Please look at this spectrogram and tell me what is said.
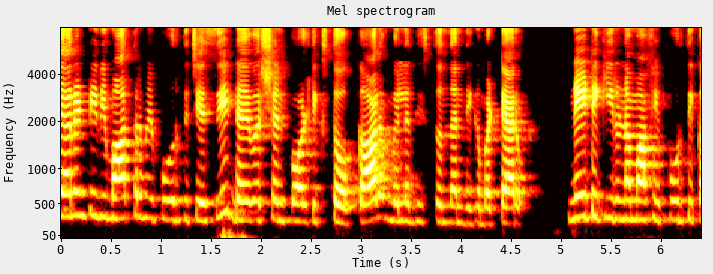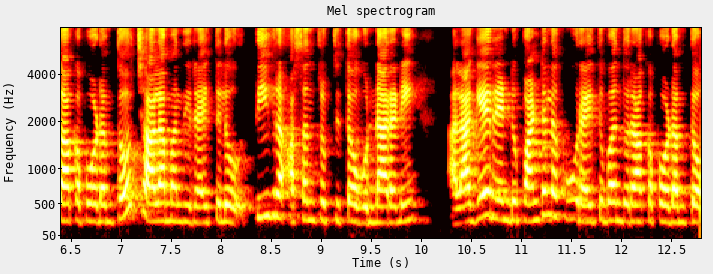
గ్యారంటీని మాత్రమే పూర్తి చేసి డైవర్షన్ పాలిటిక్స్తో కాలం వెల్లదీస్తుందని దిగబట్టారు. నేటికి రుణమాఫీ పూర్తి కాకపోవడంతో చాలా మంది రైతులు తీవ్ర అసంతృప్తితో ఉన్నారని అలాగే రెండు పంటలకు రైతు బంధు రాకపోవడంతో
